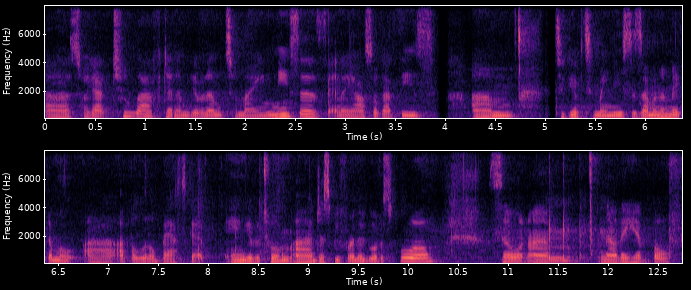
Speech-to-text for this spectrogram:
Uh, so I got two left, and I'm giving them to my nieces, and I also got these um, to give to my nieces. I'm going to make them uh, up a little basket and give it to them uh, just before they go to school. So um, now they have both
